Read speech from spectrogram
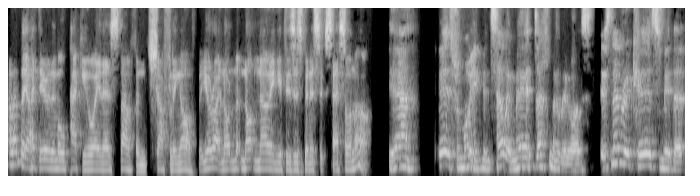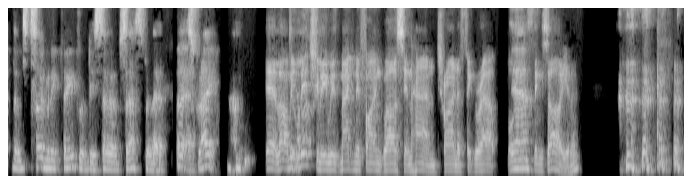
I love the idea of them all packing away their stuff and shuffling off. But you're right, not not knowing if this has been a success or not. Yeah. It is from what you've been telling me. It definitely was. It's never occurred to me that, so many people would be so obsessed with it. That's it's great. Yeah, like, I mean, literally with magnifying glass in hand, trying to figure out what Yeah. these things are. You know.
